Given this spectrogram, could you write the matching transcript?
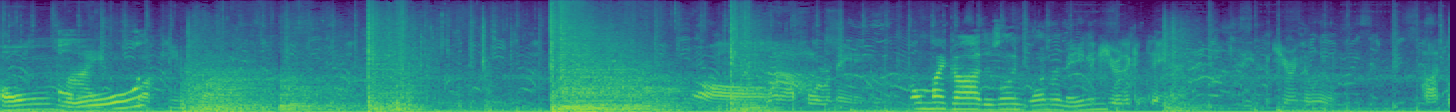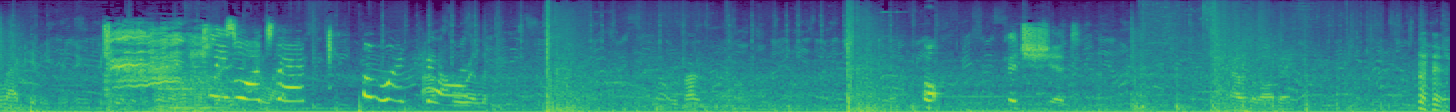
Oh my Oh. fucking god. One Op 4 remaining. Oh my god, there's only one remaining. Secure the container. Cease securing the room. Hostile activity. Resume securing the Please watch that! Oh my Op 4 god! Elim- Oh, Good shit. that was a wall bang.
